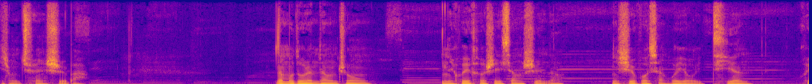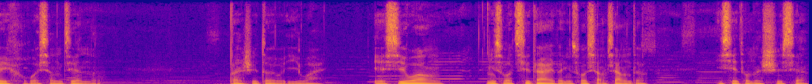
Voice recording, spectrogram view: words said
一种诠释吧。那么多人当中，你会和谁相识呢？你是否想过有一天会和我相见呢？凡事都有意外，也希望你所期待的、你所想象的，一切都能实现。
